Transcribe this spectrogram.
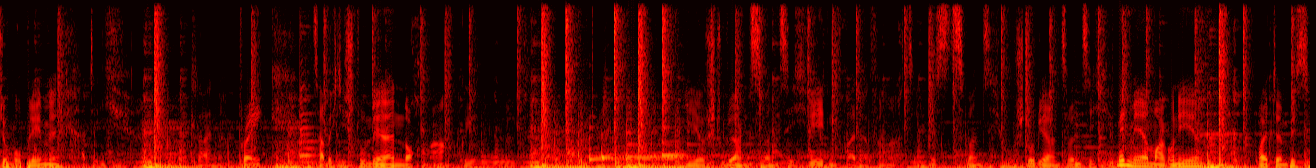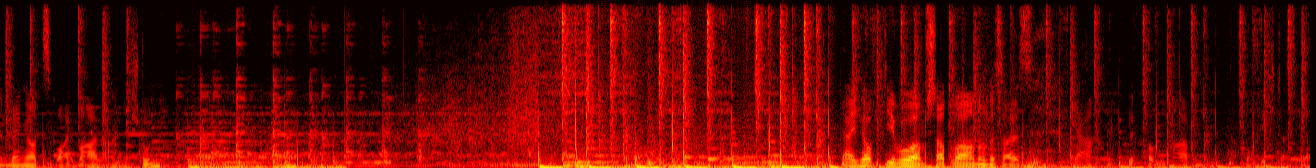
Technische Probleme hatte ich. Kleiner Break. Jetzt habe ich die Stunde dann noch nachgeholt. Hier Studio 20, jeden Freitag von 18 bis 20 Uhr. Studio 20 mit mir, Marco Niel. Heute ein bisschen länger, zweimal eine Stunde. Ja, ich hoffe, die, wo am Start waren und das alles ja, mitbekommen haben, hoffe ich, dass ihr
